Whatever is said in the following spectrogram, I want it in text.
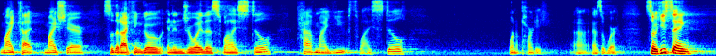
my cut, my share, so that I can go and enjoy this while I still have my youth, while I still want to party, uh, as it were. So he's saying,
